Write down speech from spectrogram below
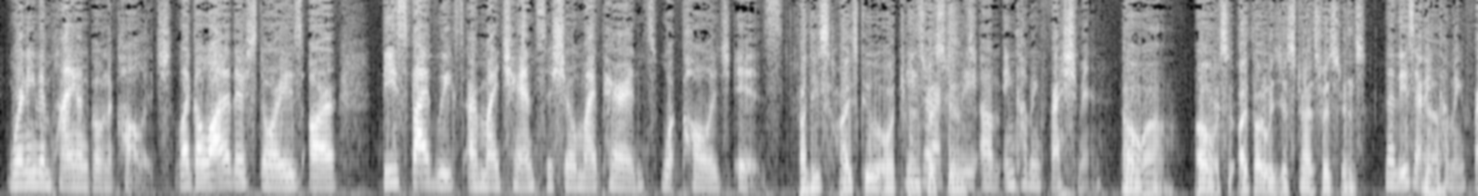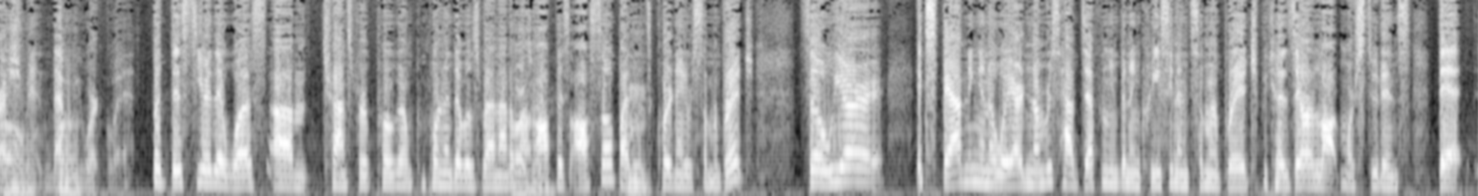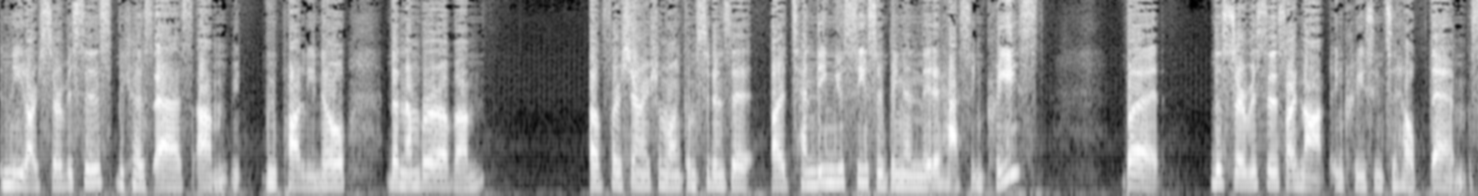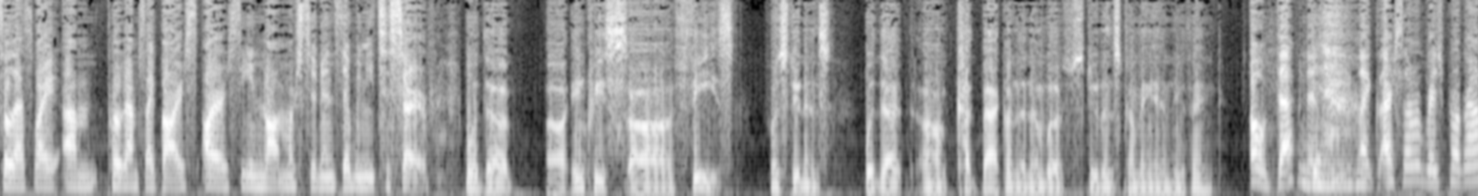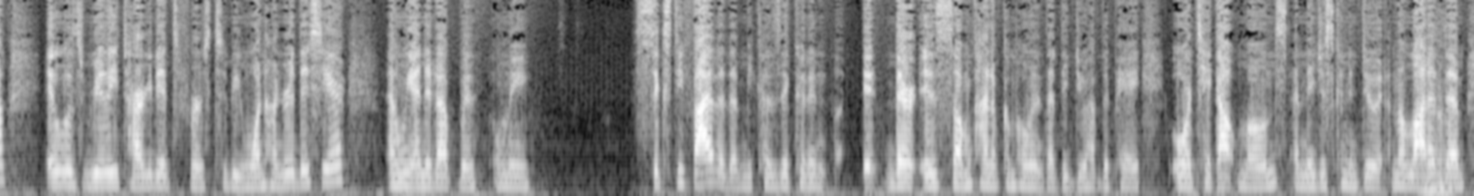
weren't even planning on going to college. Like a lot of their stories are these five weeks are my chance to show my parents what college is. Are these high school or transfer These are actually students? um, incoming freshmen. Oh wow. Oh, so I thought it was just transfer students. No, these are Yeah. incoming Oh, freshmen that oh. we work with. But this year there was um, transfer program component that was ran out of Oh, our is office also by the coordinator of Summer Bridge. So we are expanding in a way. Our numbers have definitely been increasing in Summer Bridge because there are a lot more students that need our services because as um, we probably know, the number of um, of first generation low income students that are attending UCs or being admitted has increased, but the services are not increasing to help them. So that's why um, programs like ours are seeing a lot more students that we need to serve. Would the uh, increase uh, fees for students would that uh, cut back on the number of students coming in? You think? Oh, definitely. Yeah. Like our summer bridge program, it was really targeted for to be 100 this year, and we ended up with only 65 of them because they couldn't. It, there is some kind of component that they do have to pay or take out loans, and they just couldn't do it. And a lot Yeah. of them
